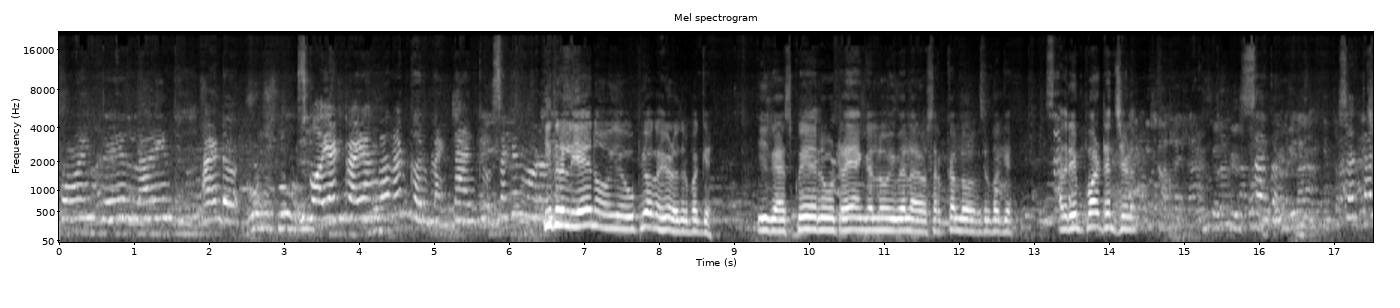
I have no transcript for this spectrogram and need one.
point, ray, line, and uh, square, triangle, and curve line. Thank you. Second model. ಇದರಲ್ಲಿ ಏನು ಉಪಯೋಗ ಹೇಳು ಇದ್ರ ಬಗ್ಗೆ ಈಗ ಸ್ಕ್ವೇರು ಟ್ರಯಾಂಗಲ್ಲು ಇವೆಲ್ಲ ಸರ್ಕಲ್ಲು ಇದ್ರ ಬಗ್ಗೆ ಅದ್ರ ಇಂಪಾರ್ಟೆನ್ಸ್ ಹೇಳು circle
